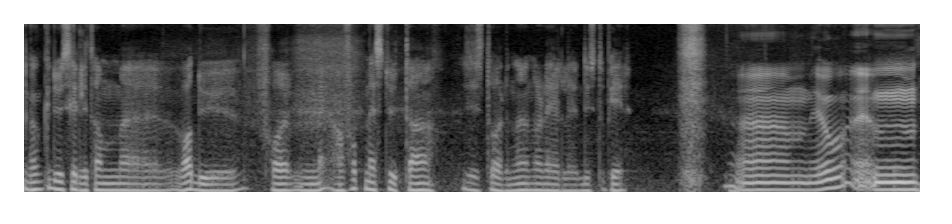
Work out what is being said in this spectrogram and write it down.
kan ikke du si litt om uh, hva du får, har fått mest ut av de siste årene når det gjelder dystopier? Um, jo um,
